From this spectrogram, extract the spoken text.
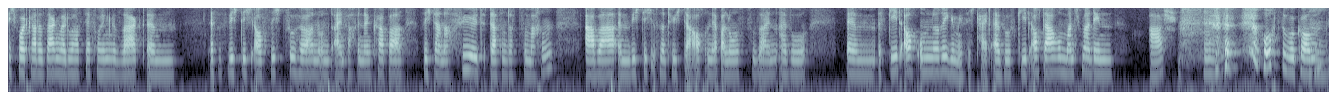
ich wollte gerade sagen, weil du hast ja vorhin gesagt, ähm, es ist wichtig, aus sich zu hören und einfach, wenn dein Körper sich danach fühlt, das und das zu machen. Aber ähm, wichtig ist natürlich da auch in der Balance zu sein. Also ähm, es geht auch um eine Regelmäßigkeit. Also es geht auch darum, manchmal den Arsch mhm. hochzubekommen mhm.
